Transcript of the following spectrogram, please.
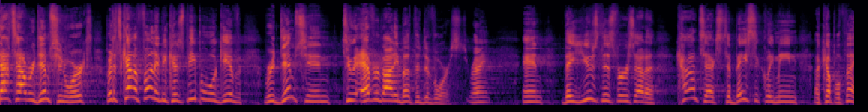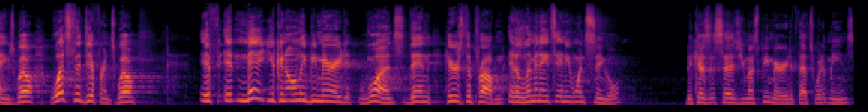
That's how redemption works. But it's kind of funny because people will give redemption to everybody but the divorced, right? And they use this verse out of context to basically mean a couple things. Well, what's the difference? Well, if it meant you can only be married once, then here's the problem it eliminates anyone single because it says you must be married if that's what it means.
